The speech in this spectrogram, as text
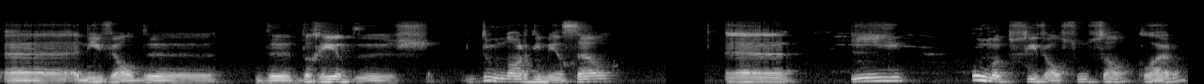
uh, a nível de, de, de, redes de menor dimensão. Uh, e uma possível solução, claro,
